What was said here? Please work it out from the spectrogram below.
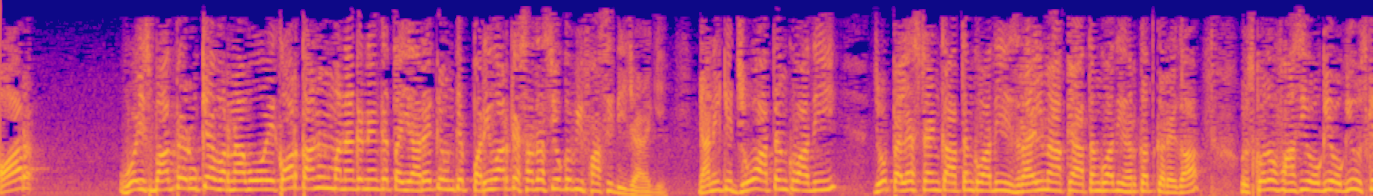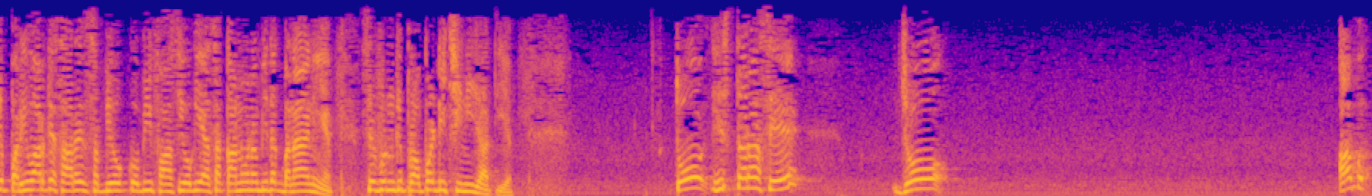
और वो इस बात पे रुके, वरना वो एक और कानून बनाने के तैयार है कि उनके परिवार के सदस्यों को भी फांसी दी जाएगी। यानी कि जो आतंकवादी, जो पैलेस्टाइन का आतंकवादी इसराइल में आके आतंकवादी हरकत करेगा, उसको तो फांसी होगी होगी। उसके परिवार के सारे सभ्यों को भी फांसी होगी। ऐसा कानून अभी तक बनाया नहीं है। सिर्फ़ उनकी प्रॉपर्टी छीनी जाती है। तो इस तरह से जो अब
